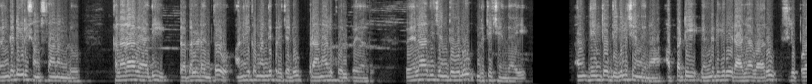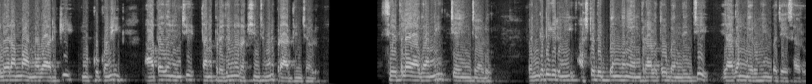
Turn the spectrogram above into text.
వెంకటగిరి సంస్థానంలో కలరా వ్యాధి ప్రబలడంతో అనేక మంది ప్రజలు ప్రాణాలు కోల్పోయారు. వేలాది జంతువులు మృతి చెందాయి. దీంతో దిగులు చెందిన అప్పటి వెంకటగిరి రాజావారు శ్రీ పోలేరమ్మ అమ్మవారికి మొక్కుకొని ఆపద నుంచి తన ప్రజలను రక్షించమని ప్రార్థించాడు. శీతల యాగాన్ని చేయించాడు. వెంకటగిరిని అష్టదిగ్బంధన యంత్రాలతో బంధించి యాగం నిర్వహింపజేశారు.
